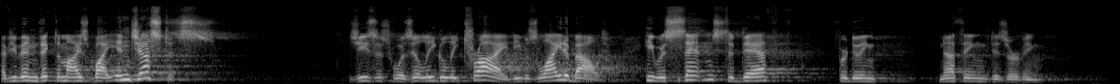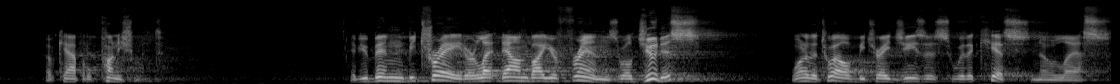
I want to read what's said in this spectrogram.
Have you been victimized by injustice? Jesus was illegally tried, he was lied about, he was sentenced to death for doing nothing deserving of capital punishment? Have you been betrayed or let down by your friends? Well, Judas, one of the twelve, betrayed Jesus with a kiss, no less.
